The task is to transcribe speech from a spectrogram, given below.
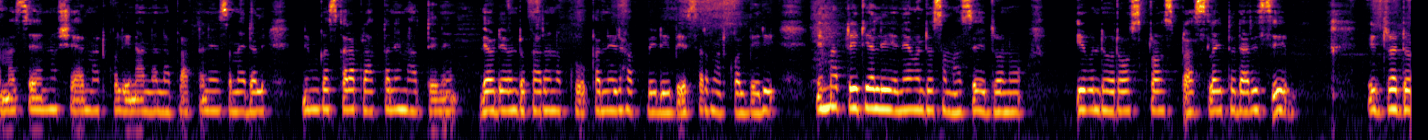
ಸಮಸ್ಯೆಯನ್ನು ಶೇರ್ ಮಾಡ್ಕೊಳ್ಳಿ. ನಾನು ನನ್ನ ಪ್ರಾರ್ಥನೆಯ ಸಮಯದಲ್ಲಿ ನಿಮಗೋಸ್ಕರ ಪ್ರಾರ್ಥನೆ ಮಾಡ್ತೇನೆ. ಯಾವುದೇ ಒಂದು ಕಾರಣಕ್ಕೂ ಕಣ್ಣೀರು ಹಾಕಬೇಡಿ, ಬೇಸರ ಮಾಡ್ಕೊಳ್ಬೇಡಿ. ನಿಮ್ಮ ಪ್ರೀತಿಯಲ್ಲಿ ಏನೇ ಒಂದು ಸಮಸ್ಯೆ ಇದ್ರೂ ಈ ಒಂದು ರೋಸ್ ಕ್ರಾಸ್ ಬ್ರಾಸ್ಲೈಟ್ ಧರಿಸಿ, ಇದರದ್ದು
